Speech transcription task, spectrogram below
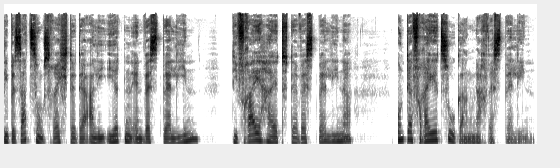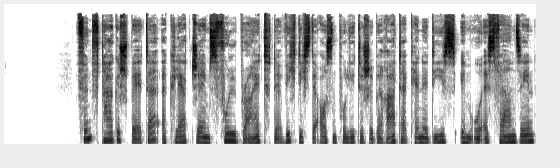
Die Besatzungsrechte der Alliierten in Westberlin, die Freiheit der Westberliner und der freie Zugang nach Westberlin. Fünf Tage später erklärt James Fulbright, der wichtigste außenpolitische Berater Kennedys im US-Fernsehen,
